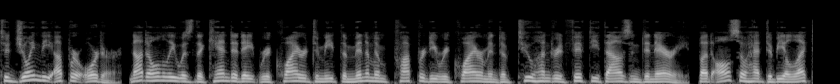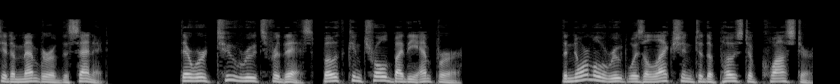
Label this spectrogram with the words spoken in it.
To join the upper order, not only was the candidate required to meet the minimum property requirement of 250,000 denarii, but also had to be elected a member of the Senate. There were two routes for this, both controlled by the emperor. The normal route was election to the post of quaestor,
